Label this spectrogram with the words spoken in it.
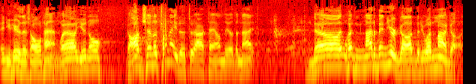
And you hear this all the time. Well, you know, God sent a tornado to our town the other night. No, it wasn't, might have been your God, but it wasn't my God.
